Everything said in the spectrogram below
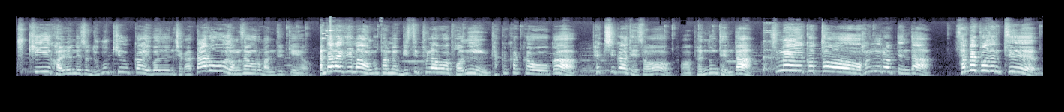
쿠키 관련해서 누구 키울까 이거는 제가 따로 영상으로 만들게요. 간단하게만 언급하면 미스틱 플라워와 버닝 다크 카카오가 패치가 돼서 어, 변동된다. 수명 커터 확률업 된다. 300%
